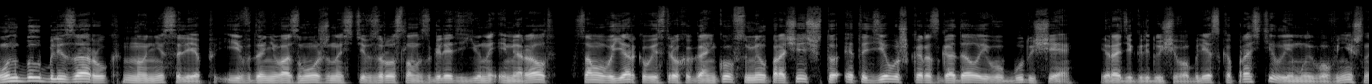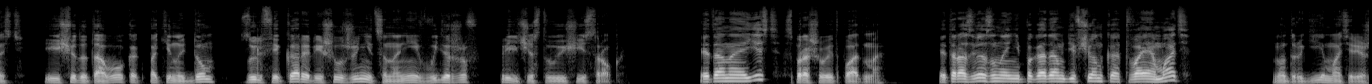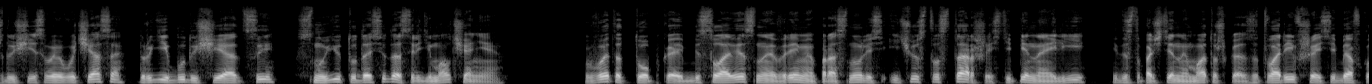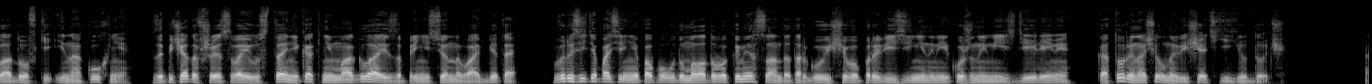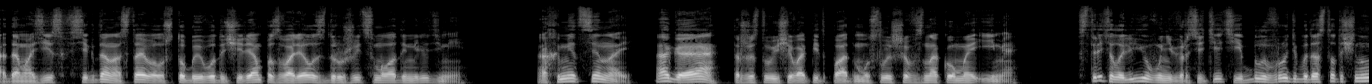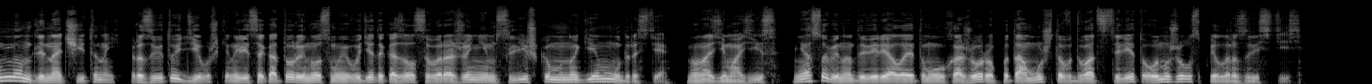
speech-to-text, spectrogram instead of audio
Он был близорук, но не слеп, и в до невозможности взрослом взгляде юный Эмералд, самого яркого из трех огоньков, сумел прочесть, что эта девушка разгадала его будущее и ради грядущего блеска простила ему его внешность, и еще до того, как покинуть дом, Зульфикар решил жениться на ней, выдержав приличествующий срок. «Это она и есть?» — спрашивает Падма. «Это развязанная не по годам девчонка твоя мать?» Но другие матери, ждущие своего часа, другие будущие отцы, снуют туда-сюда среди молчания. В это топкое, бессловесное время проснулись и чувства старшей, степенной Ильи, и достопочтенная матушка, затворившая себя в кладовке и на кухне, запечатавшая свои уста, никак не могла из-за принесенного обета выразить опасения по поводу молодого коммерсанта, торгующего прорезиненными и кожаными изделиями, который начал навещать ее дочь. Адам Азиз всегда настаивал, чтобы его дочерям позволялось дружить с молодыми людьми. Ахмед Синай. «Ага», — торжествующе вопит Падм, услышав знакомое имя. Встретил Илью в университете и был вроде бы достаточно умен для начитанной, развитой девушки, на лице которой нос моего деда казался выражением слишком многие мудрости. Но Назим Азиз не особенно доверяла этому ухажеру, потому что в 20 лет он уже успел развестись.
